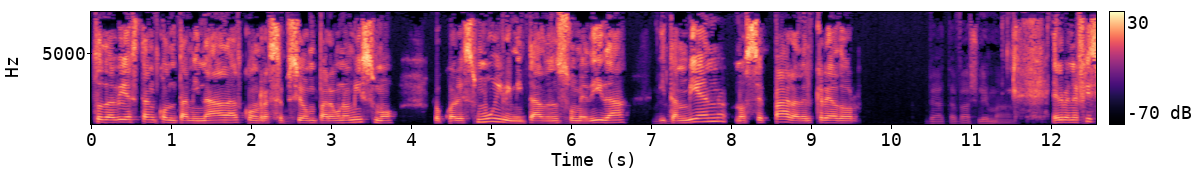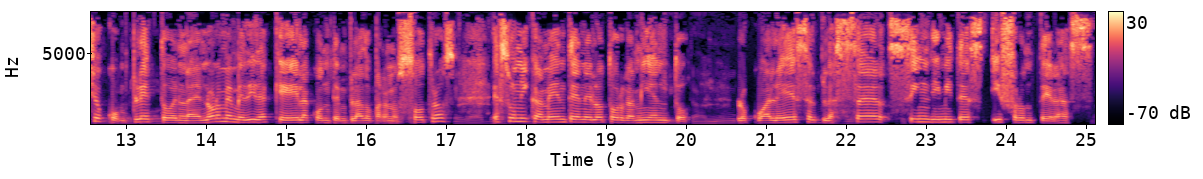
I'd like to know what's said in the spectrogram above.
todavía están contaminadas con recepción para uno mismo, lo cual es muy limitado en su medida y también nos separa del Creador. El beneficio completo en la enorme medida que Él ha contemplado para nosotros es únicamente en el otorgamiento, lo cual es el placer sin límites y fronteras.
